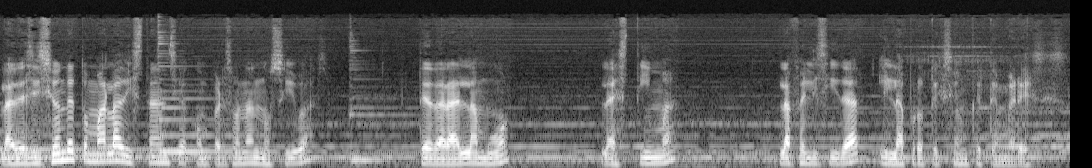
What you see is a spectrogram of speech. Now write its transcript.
La decisión de tomar la distancia con personas nocivas te dará el amor, la estima, la felicidad y la protección que te mereces.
